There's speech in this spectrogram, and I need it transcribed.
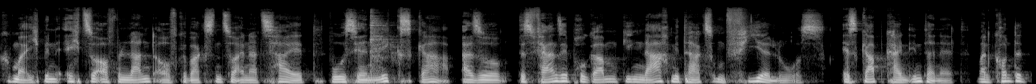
guck mal, ich bin echt so auf dem Land aufgewachsen zu einer Zeit, wo es ja nix gab. Also das Fernsehprogramm ging nachmittags um vier los. Es gab kein Internet. Man konnte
